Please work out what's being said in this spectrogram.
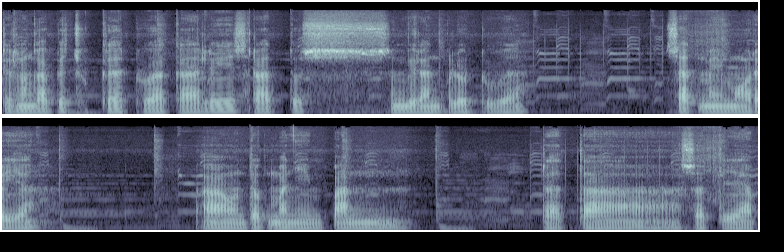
Dilengkapi juga dua kali 192 set memori ya. Uh, untuk menyimpan data setiap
